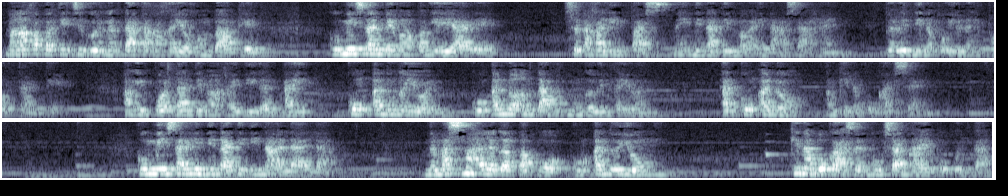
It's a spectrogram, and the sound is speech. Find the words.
Mga kapatid, siguro nagtataka kayo kung bakit. Kung minsan may mga pangyayari sa nakalipas na hindi natin mga inaasahan. Pero hindi na po iyon ang importante. Ang importante mga kaibigan ay kung ano ngayon, kung ano ang dapat mong gawin ngayon, at kung ano ang kinabukasan. Kung minsan hindi natin inaalala na mas mahalaga pa po kung ano yung kinabukasan kung saan tayo pupunta.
